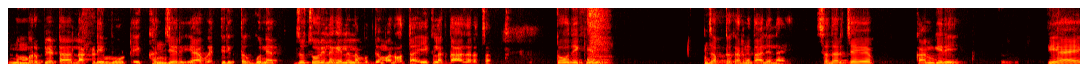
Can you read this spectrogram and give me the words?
नंबर प्लेटा लाकडी मूठ एक खंजीर या व्यतिरिक्त गुन्ह्यात जो चोरीला गेलेला मुद्देमाल होता एक लाख दहा हजाराचा तो देखील जप्त करण्यात आलेला आहे. सदरचे कामगिरी पी आय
